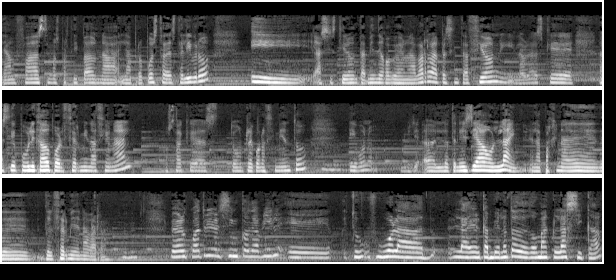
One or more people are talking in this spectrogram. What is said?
de ANFAS. Hemos participado en la, en la propuesta de este libro y asistieron también de Gobierno de Navarra a la presentación y la verdad es que ha sido publicado por el CERMI Nacional, cosa que es todo un reconocimiento y bueno, lo tenéis ya online en la página de- de- del CERMI de Navarra. Pero el 4 y el 5 de abril eh, hubo la- la- el campeonato de Doma Clásica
